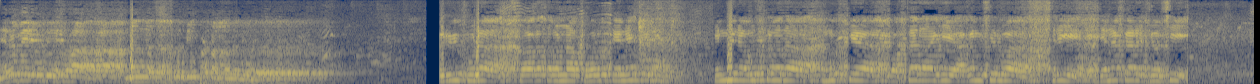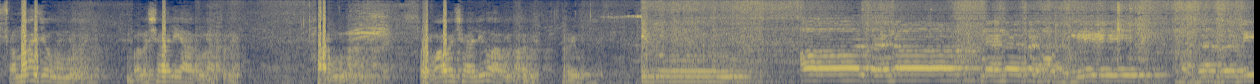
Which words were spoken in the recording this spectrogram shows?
ನೆರವೇರಿದ್ದು ಸಹ ನನ್ನ ಸ್ಮೃತಿ ಪಟಲದಲ್ಲಿದೆ. ಅವರಿಗೂ ಕೂಡ ಸ್ವಾಗತವನ್ನು ಕೋರುತ್ತೇನೆ. ಇಂದಿನ ಉತ್ಸವದ ಮುಖ್ಯ ವಕ್ತರಾಗಿ ಆಗಮಿಸಿರುವ ಶ್ರೀ ದಿನಕರ್ ಜೋಶಿ. ಸಮಾಜವು ಬಲಶಾಲಿ ಆಗುತ್ತದೆ ಹಾಗೂ ಪ್ರಭಾವಶಾಲಿಯೂ ಆಗುತ್ತದೆ. ಇದು ಆತನ ನೆನಪ ಮಗೆ ಮನದಲ್ಲಿ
